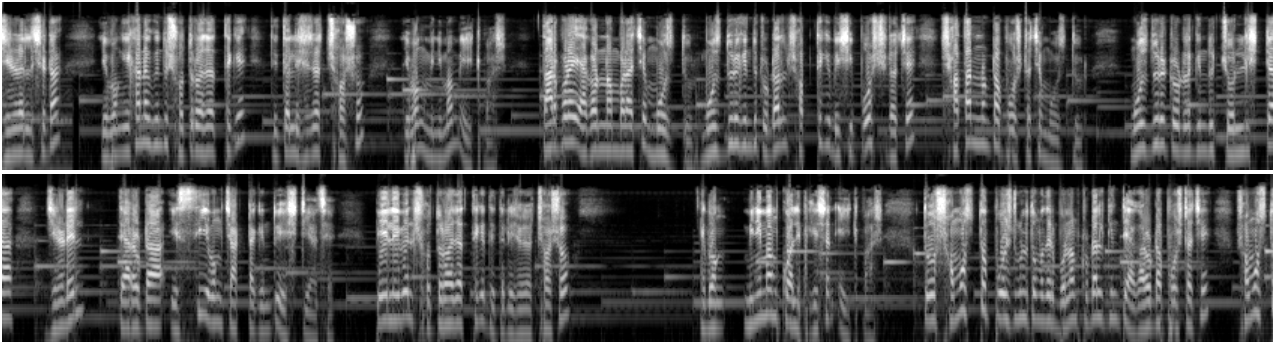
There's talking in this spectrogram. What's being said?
জেনারেল সেটা, এবং এখানেও কিন্তু সতেরো হাজার থেকে তেতাল্লিশ হাজার ছশো এবং মিনিমাম এইট পাস তারপরে এগারো নম্বর আছে মজদুর। মজদুরে কিন্তু টোটাল সব থেকে বেশি পোস্ট সেটা হচ্ছে সাতান্নটা পোস্ট আছে মজদুর। মজদুরে টোটাল কিন্তু চল্লিশটা জেনারেল তেরোটা এসসি এবং চারটা কিন্তু এসটি আছে। পে লেভেল সতেরো হাজার থেকে তেতাল্লিশ হাজার ছশো। এবং মিনিমাম কোয়ালিফিকেশান এইট পাস তো সমস্ত পোস্টগুলো তোমাদের বললাম টোটাল কিন্তু এগারোটা পোস্ট আছে। সমস্ত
